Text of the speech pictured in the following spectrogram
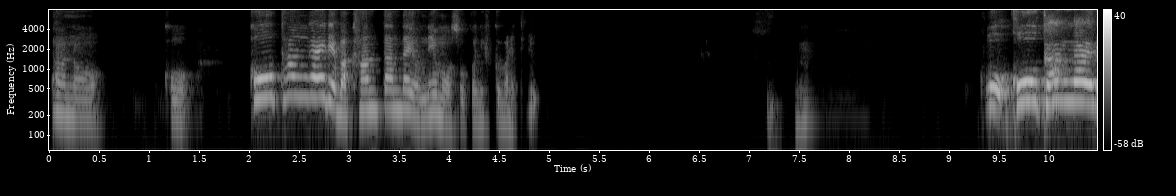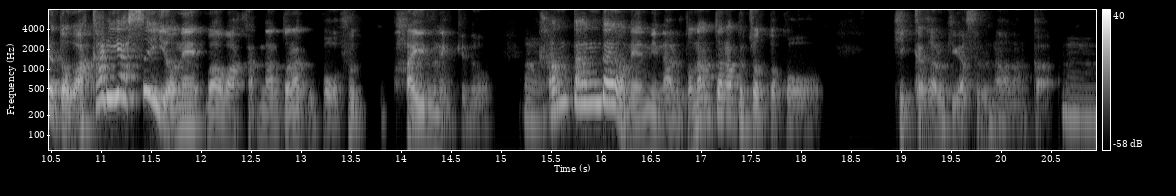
あのこうこう考えれば簡単だよねもうそこに含まれてる？こうこう考えると分かりやすいよねはわかなんとなくこうふ入るねんけど、うん、簡単だよねになるとなんとなくちょっとこう引っかかる気がするななんか。うん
